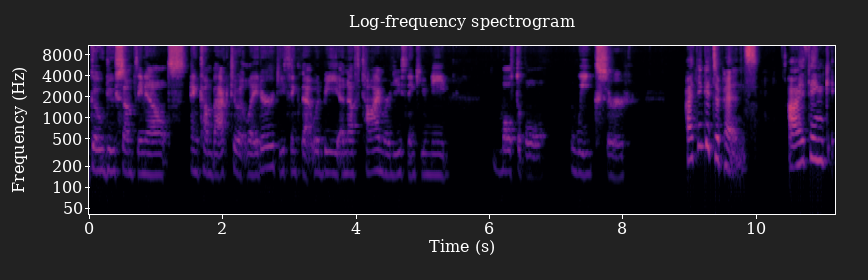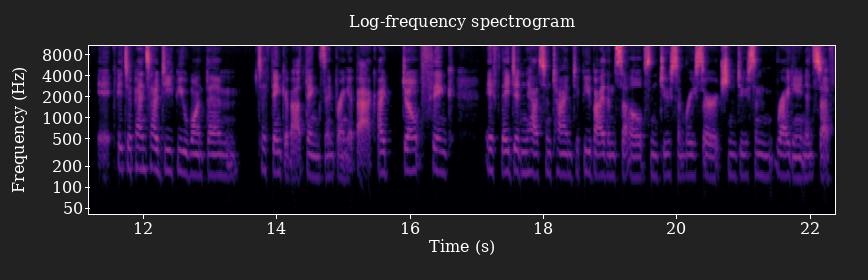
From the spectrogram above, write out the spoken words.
go do something else, and come back to it later? Do you think that would be enough time, or do you think you need multiple weeks? Or I think it depends. I think it, it depends how deep you want them to think about things and bring it back. I don't think if they didn't have some time to be by themselves and do some research and do some writing and stuff,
